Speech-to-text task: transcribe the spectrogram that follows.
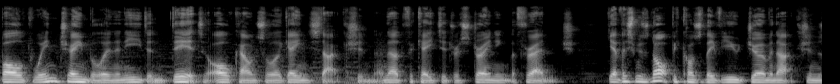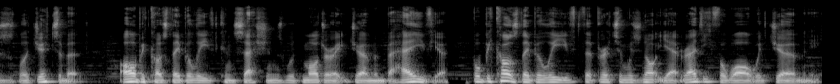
Baldwin, Chamberlain and Eden did all counsel against action and advocated restraining the French, yet this was not because they viewed German actions as legitimate, or because they believed concessions would moderate German behaviour, but because they believed that Britain was not yet ready for war with Germany.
